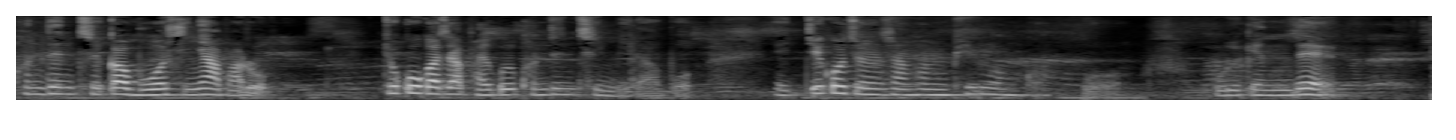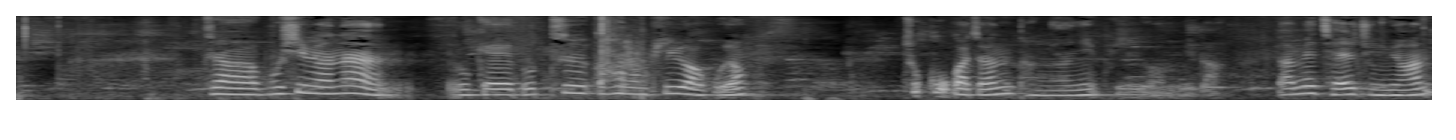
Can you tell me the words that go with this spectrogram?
컨텐츠가 무엇이냐, 바로. 초코과자 발굴 컨텐츠입니다. 뭐 예, 찍어주는 사람 필요한 거뭐 모르겠는데 자 보시면은 이렇게 노트가 하나 필요하고요. 초코과자는 당연히 필요합니다. 그 다음에 제일 중요한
